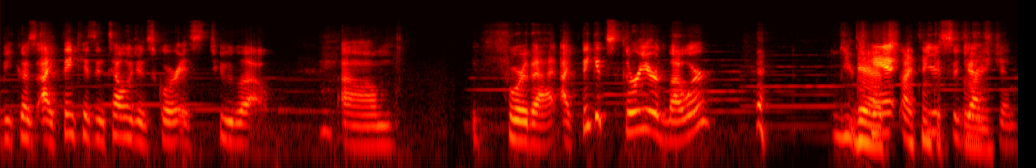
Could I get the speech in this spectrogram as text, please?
because I think his intelligence score is too low um, for that. I think it's three or lower. You Yeah, can't I think use suggestion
